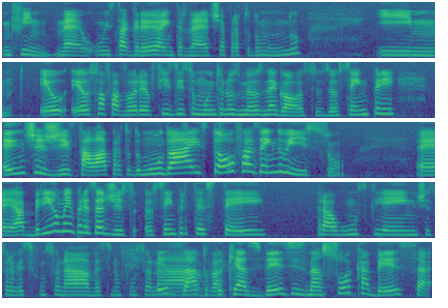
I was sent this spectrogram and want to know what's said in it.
enfim, né, o Instagram, a internet é para todo mundo. E hum, eu, eu sou a favor, eu fiz isso muito nos meus negócios. Eu sempre, antes de falar para todo mundo, ah, estou fazendo isso, é, abri uma empresa disso, eu sempre testei para alguns clientes para ver se funcionava, se não funcionava. Exato, porque às vezes na sua cabeça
